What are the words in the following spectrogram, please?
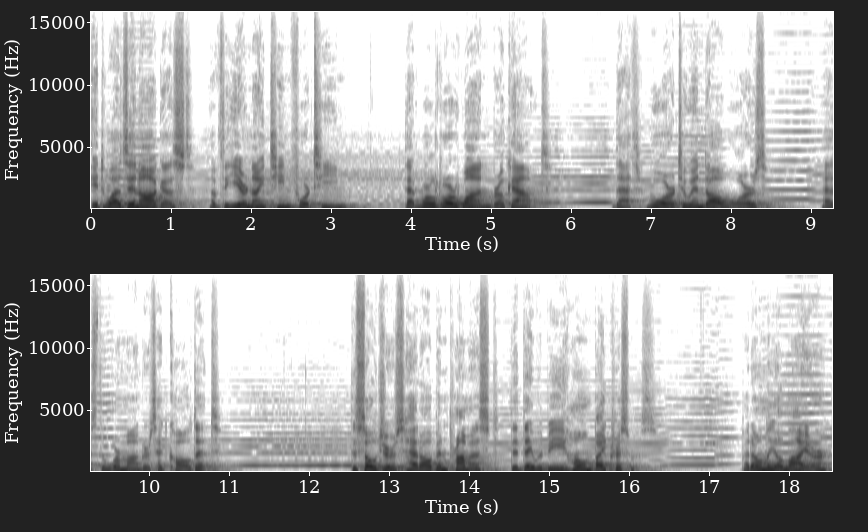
It was in August of the year 1914 that World War I broke out. That war to end all wars, as the warmongers had called it. The soldiers had all been promised that they would be home by Christmas. But only a liar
